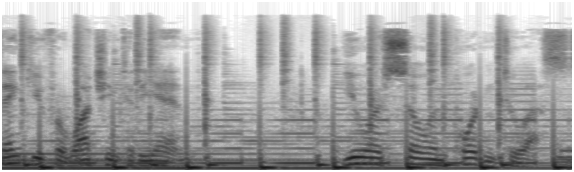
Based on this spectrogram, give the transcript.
Thank you for watching to the end. You are so important to us.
